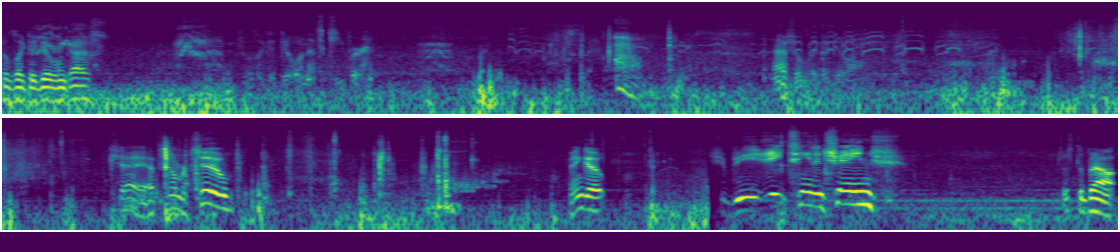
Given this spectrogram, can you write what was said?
Feels like a good one, guys. Feels like a good one. That's a keeper. That feels like a good one. Okay, that's number two. Bingo. Should be 18 and change. Just about.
